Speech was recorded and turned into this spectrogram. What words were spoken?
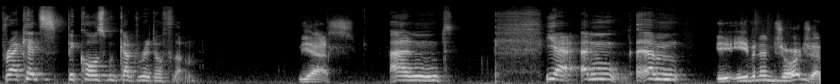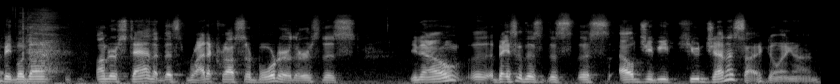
Brackets because we got rid of them Yes. and yeah and um even in Georgia, people don't understand that this right across their border, there's this, you know, uh, basically this this this LGBTQ genocide going on.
